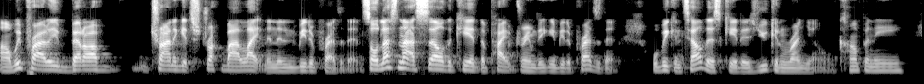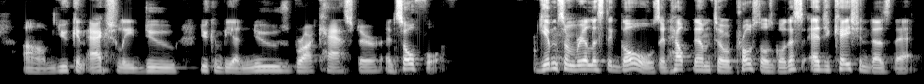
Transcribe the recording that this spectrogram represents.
uh, we probably better off trying to get struck by lightning than be the president. So let's not sell the kid the pipe dream that he can be the president. What we can tell this kid is you can run your own company. Um, you can actually do, you can be a news broadcaster and so forth give them some realistic goals and help them to approach those goals. That's education does that.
